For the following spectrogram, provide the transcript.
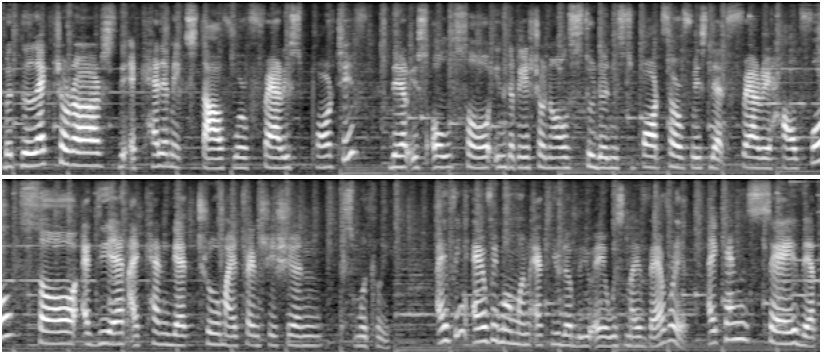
But the lecturers, the academic staff were very supportive. There is also international student support service that's very helpful. So at the end, I can get through my transition smoothly. I think every moment at UWA was my favorite. I can say that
